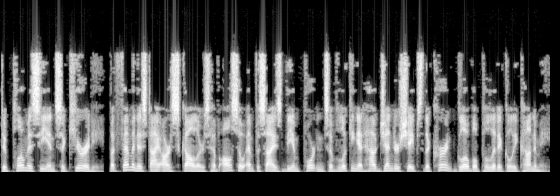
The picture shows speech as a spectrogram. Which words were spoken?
diplomacy and security, but feminist IR scholars have also emphasized the importance of looking at how gender shapes the current global political economy.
